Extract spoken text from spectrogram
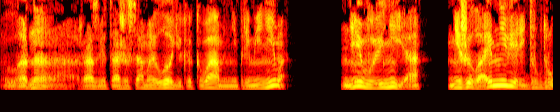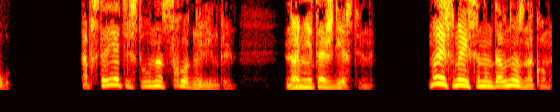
Ладно, разве та же самая логика к вам неприменима? Ни вы, ни я не желаем не верить друг другу. Обстоятельства у нас сходны, Линкольн, но не тождественны. Мы с Мейсоном давно знакомы.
